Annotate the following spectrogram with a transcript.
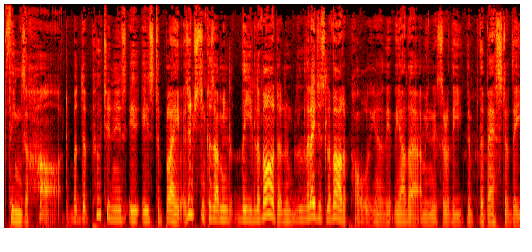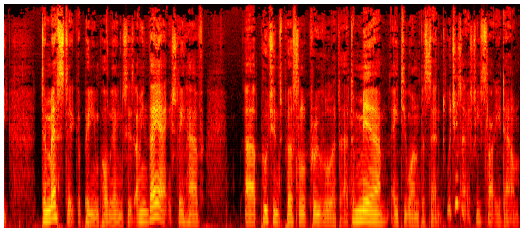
things are hard, but that Putin is is, is to blame. It's interesting because I mean the Levada, the latest Levada poll, you know, the, the other, I mean, the sort of the, the, the best of the domestic opinion polling agencies. I mean, they actually have uh, Putin's personal approval at, at a mere eighty-one percent, which is actually slightly down.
